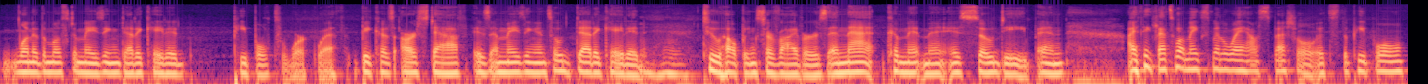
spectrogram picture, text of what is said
one of the most amazing, dedicated people to work with because our staff is amazing and so dedicated mm-hmm. to helping survivors. And that commitment is so deep. And I think that's what makes Middle Way House special. It's the people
